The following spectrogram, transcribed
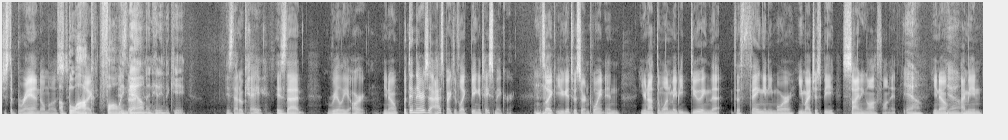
Just a brand almost, A block Like, falling that- down and hitting the key. is that okay? Is that really art? You know? But then there's an aspect of like being a tastemaker. It's mm-hmm. like you get to a certain point and you're not the one maybe doing the the thing anymore. You might just be signing off on it. Yeah. You know? Yeah. I mean,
